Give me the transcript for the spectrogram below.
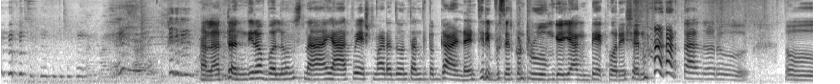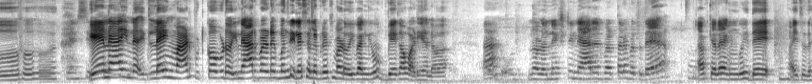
ಅಲ್ಲ ತಂದಿರೋ ಬಲೂನ್ಸ್ನ ಯಾಕೆ ವೇಸ್ಟ್ ಮಾಡೋದು ಅಂತ ಅಂದ್ಬಿಟ್ಟು ಗಂಡ ಹೆಂಡ್ತಿರಿ ಇಬ್ರು ಸೇರ್ಕೊಂಡು ರೂಮ್ಗೆ ಹೆಂಗ್ ಡೆಕೋರೇಷನ್ ಮಾಡ್ತಾ ಇದ್ದವರು ಓಹೋ. ಏನ ಇನ್ನು ಇಲ್ಲೇ ಹಿಂಗೆ ಮಾಡಿ ಬಿಟ್ಕೊಬಿಡು ಇನ್ನು ಯಾರು ಬರ್ಡೇಗೆ ಬಂದ್ರೆ ಇಲ್ಲೇ ಸೆಲೆಬ್ರೇಟ್ ಮಾಡು. ಇವಾಗ ಇವು ಬೇಗ ಹೊಡಿಯಲ್ಲ. ಆ? ನೋಡು ನೆಕ್ಸ್ಟ್ ಇನ್ನು ಯಾರ್ಯಾರು ಬರ್ತಾರೆ ಬರ್ತದೆ. ಅವಕ್ಕೆಲ್ಲ ಹೆಂಗೂ ಇದೆ. ಆಯ್ತದೆ.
